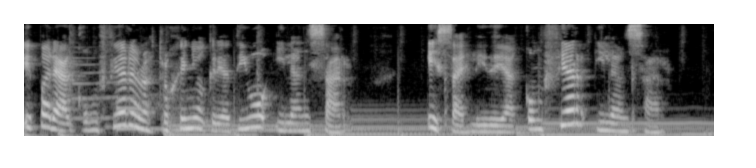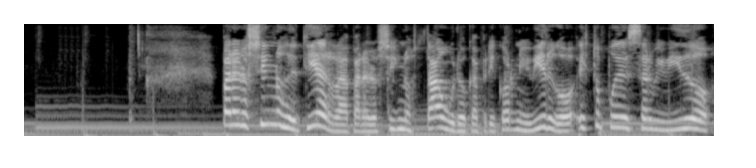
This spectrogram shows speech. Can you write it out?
es para confiar en nuestro genio creativo y lanzar. Esa es la idea, confiar y lanzar. Para los signos de tierra, para los signos Tauro, Capricornio y Virgo, esto puede ser vivido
